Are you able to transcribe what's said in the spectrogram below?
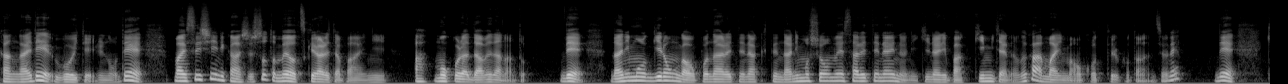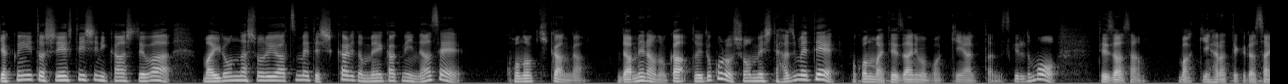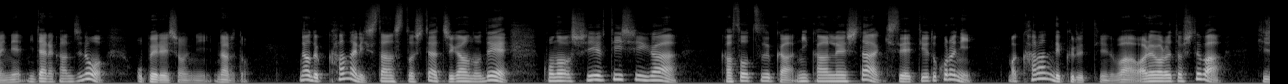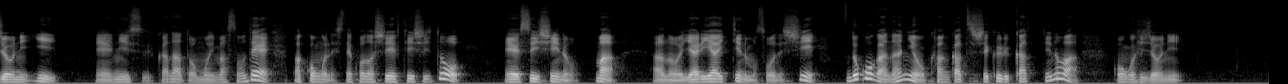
考えで動いているので、まあ、SEC に関してちょっと目をつけられた場合にあもうこれはダメだなと。で何も議論が行われてなくて何も証明されてないのにいきなり罰金みたいなのが、まあ、今起こってることなんですよね。で逆に言うと CFTC に関しては、まあ、いろんな書類を集めてしっかりと明確になぜこの期間がダメなのかというところを証明して初めてこの前テザーにも罰金あったんですけれどもテザーさん罰金払ってくださいねみたいな感じのオペレーションになると。なのでかなりスタンスとしては違うのでこの CFTC が仮想通貨に関連した規制っていうところに、まあ、絡んでくるっていうのは我々としては非常にいい、え、ニュースかなと思いますので、まあ、今後ですねこの CFTC と SEC の,、まあ、あのやり合いっていうのもそうですしどこが何を管轄してくるかっていうのは今後非常に、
